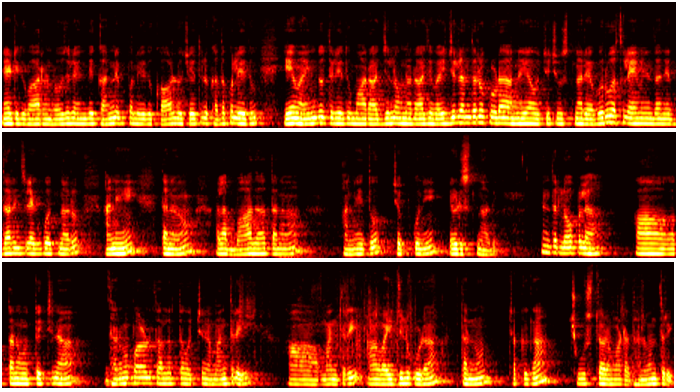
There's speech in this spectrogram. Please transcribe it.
నేటికి వారం రోజులైంది కన్నెప్పలేదు కాళ్ళు చేతులు కదపలేదు ఏమైందో తెలియదు మా రాజ్యంలో ఉన్న రాజ వైద్యులందరూ కూడా అన్నయ్య వచ్చి చూస్తున్నారు. ఎవరు అసలు ఏమైందో నిర్ధారించలేకపోతున్నారు అని తను అలా బాధ తన అన్నయ్యతో చెప్పుకుని ఏడుస్తున్నది. ఇంత లోపల తను తెచ్చిన ధర్మపాలుడు తలతో వచ్చిన మంత్రి ఆ మంత్రి ఆ వైద్యులు కూడా తను చక్కగా చూస్తాడనమాట ధన్వంతరి.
